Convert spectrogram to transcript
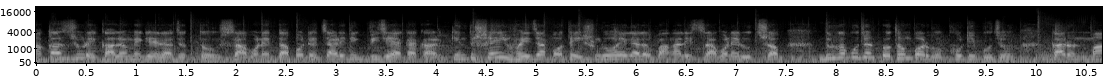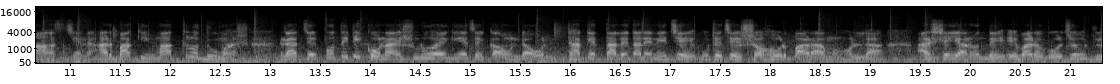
আকাশ জুড়ে কালো মেঘের রাজত্ব, শ্রাবণের দাপটে চারিদিক ভিজে একাকার। কিন্তু সেই ভেজা পথেই শুরু হয়ে গেল বাঙালি শ্রাবণের উৎসব, দুর্গাপুজোর প্রথম পর্ব খুঁটি পুজো। কারণ মা আসছেন আর বাকি মাত্র দু মাস। রাজ্যের প্রতিটি কোনায় শুরু হয়ে গিয়েছে কাউন্টডাউন ঢাকের তালে তালে নেচে উঠেছে শহর, পাড়া, মহল্লা। আর সেই আনন্দে এবারও গর্জে উঠল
